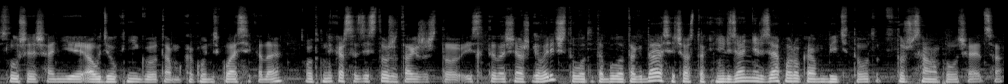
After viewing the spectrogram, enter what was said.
слушаешь, а не аудиокнигу, там, какую-нибудь классика, да? Вот мне кажется, здесь тоже так же, что если ты начнешь говорить, что вот это было тогда, сейчас так нельзя, нельзя по рукам бить, то вот это то же самое получается.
